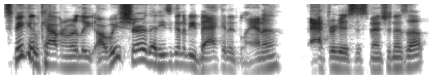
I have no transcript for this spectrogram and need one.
speaking of Calvin Ridley, are we sure that he's going to be back in Atlanta after his suspension is up?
